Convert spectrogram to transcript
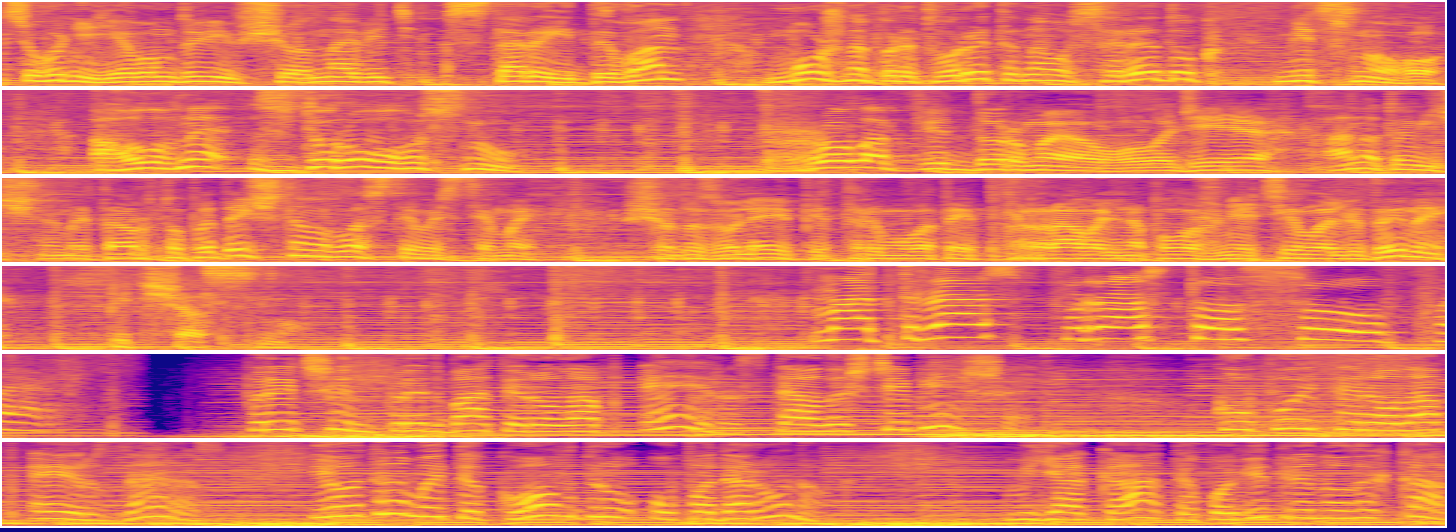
Сьогодні я вам довів, що навіть старий диван можна перетворити на осередок міцного, а головне здорового сну. Ролап від Дормео володіє анатомічними та ортопедичними властивостями, що дозволяє підтримувати правильне положення тіла людини під час сну. Матрас просто супер. Причин придбати Roll-Up Air стало ще більше. Купуйте Roll-Up Air зараз і отримайте ковдру у подарунок. М'яка та повітряно легка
